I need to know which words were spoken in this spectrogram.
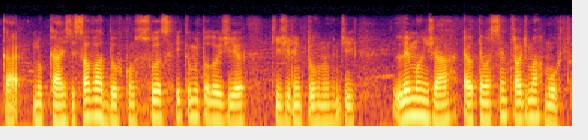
ca... no cais de Salvador, com suas rica mitologia que gira em torno de Lemanjar, é o tema central de Mar Morto,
